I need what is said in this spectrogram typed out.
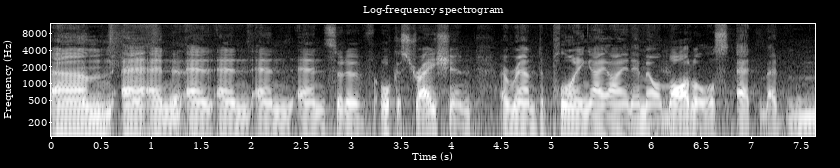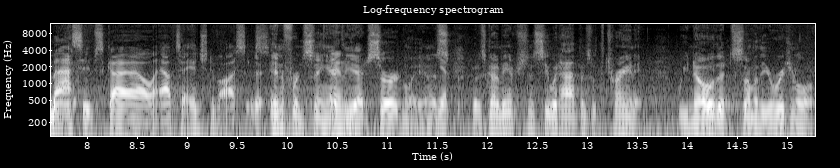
um, and, and, and, and, and sort of orchestration around deploying AI and ML models at, at massive scale out to edge devices. Inferencing at the edge, certainly, and it's, Yep. but it's going to be interesting to see what happens with the training. We know that some of the original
